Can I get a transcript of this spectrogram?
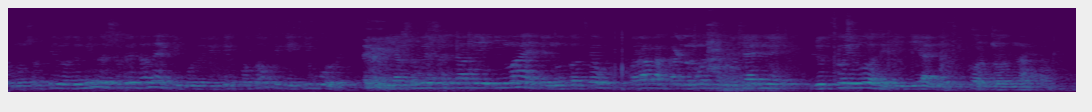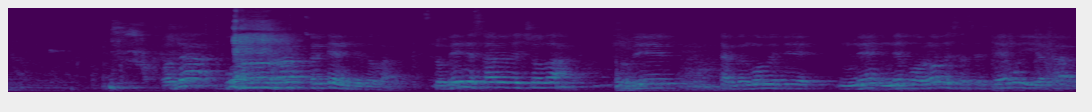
тому що всі розуміли, що ви далекі були від тих потоків, які були. І якщо ви щось там і, маєте, ну то це в правах, так би мовити, звичайної людської логіки діяльності кожного з нас. Одна одна претензія до вас, що ви не ставили чола, що ви, так би мовити, не, не боролися з системою, яка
